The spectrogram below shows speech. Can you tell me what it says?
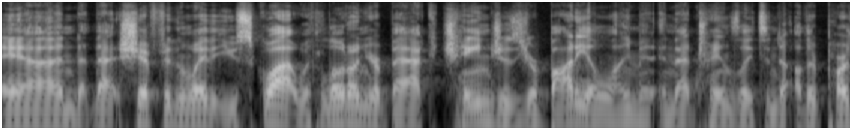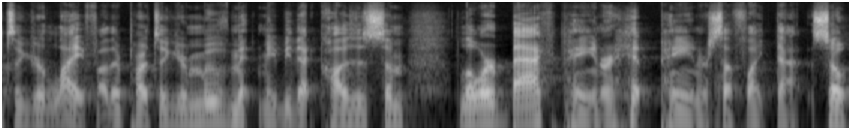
and that shift in the way that you squat with load on your back changes your body alignment, and that translates into other parts of your life, other parts of your movement. Maybe that causes some lower back pain or hip pain or stuff like that. So,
